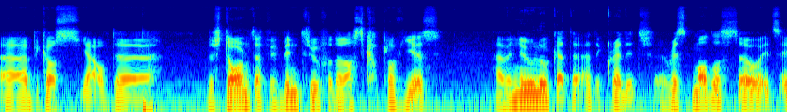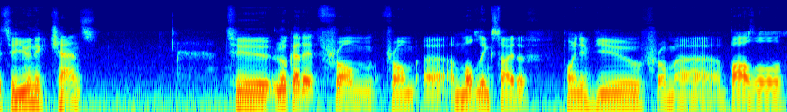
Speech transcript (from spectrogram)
uh, because yeah, of the the storms that we've been through for the last couple of years, have a new look at the, at the credit risk models. So it's, it's a unique chance to look at it from, from a, a modeling side of point of view, from a Basel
